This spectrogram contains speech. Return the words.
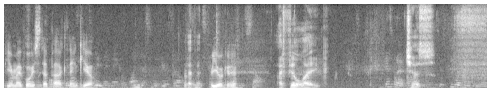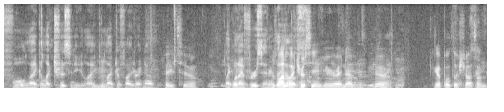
If you hear my voice, step back. Thank you. Are you okay? I feel like just full like electricity, like Mhm. electrified right now. I do too. Like when I first entered There's a the lot of electricity in here right now. Yeah. I got both those shots on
